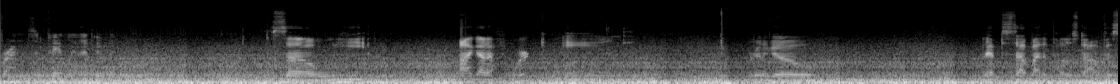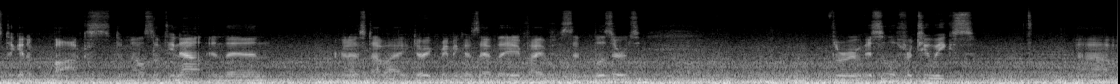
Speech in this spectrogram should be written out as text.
friends and family that do it. So we, I got off work and we're gonna go. We have to stop by the post office to get a box to mail something out, and then we're gonna stop by Dairy Queen because they have the 85 cent blizzards through. It's for two weeks. Um,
